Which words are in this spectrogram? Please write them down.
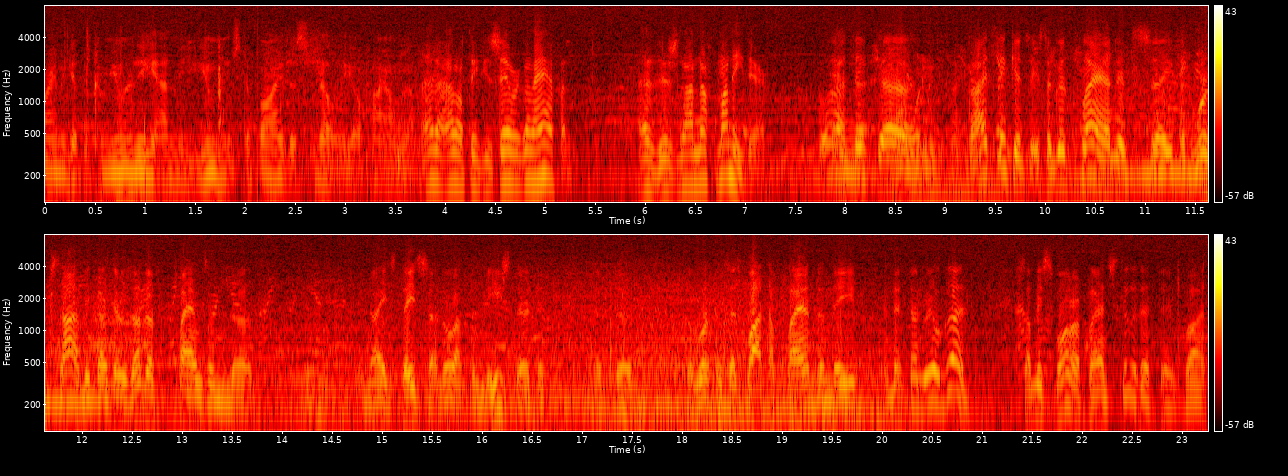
trying to get the community and the unions to buy this mill, the Ohio mill? I don't, I don't think it's ever going to happen. Uh, there's not enough money there. Well, And, I uh, think, well, uh, what do you think? I think it's, it's a good plan. It's uh, if it works out because there's other plans in the United States. I know up in the east there that, that uh, the workers that's bought the plant and they and they've done real good. Some of these smaller plants too that they've bought.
